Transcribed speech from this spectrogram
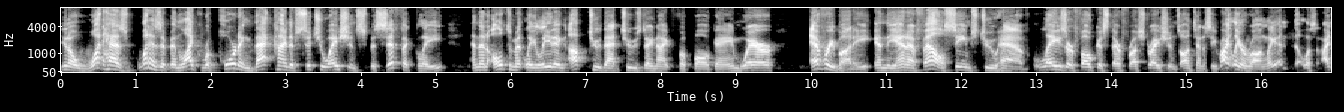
you know what has what has it been like reporting that kind of situation specifically and then ultimately leading up to that Tuesday night football game where everybody in the NFL seems to have laser focused their frustrations on Tennessee rightly or wrongly. And listen I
